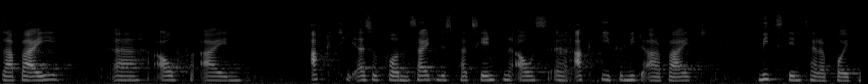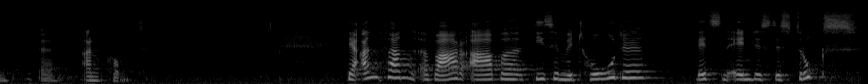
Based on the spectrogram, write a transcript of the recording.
dabei auf ein also von Seiten des Patienten aus aktive Mitarbeit mit dem Therapeuten äh, ankommt. Der Anfang war aber diese Methode letzten Endes des Drucks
